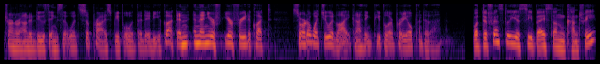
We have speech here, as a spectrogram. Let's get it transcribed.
turn around and do things that would surprise people with the data you collect. And, and then you're, you're free to collect sort of what you would like. And I think people are pretty open to that. What difference do you see based on country?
